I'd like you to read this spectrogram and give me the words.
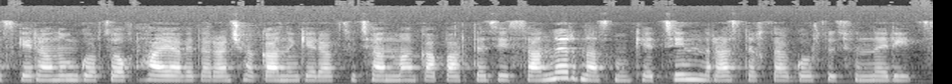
ասկերանում գործող հայավետարանչական ընկերակցության մանկապարտեզի սաներն ասմունքեցին նրա ստեղծագործություններից։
